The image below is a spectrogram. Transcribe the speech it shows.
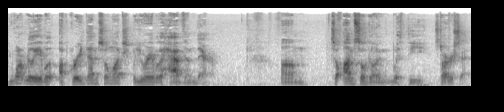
you weren't really able to upgrade them so much, but you were able to have them there. Um, so I'm still going with the starter set.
